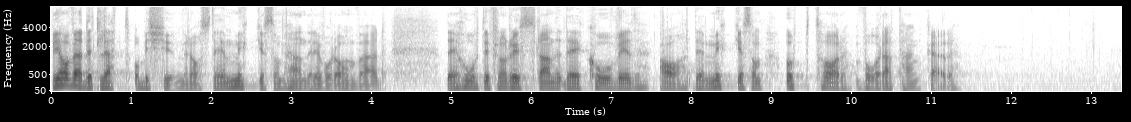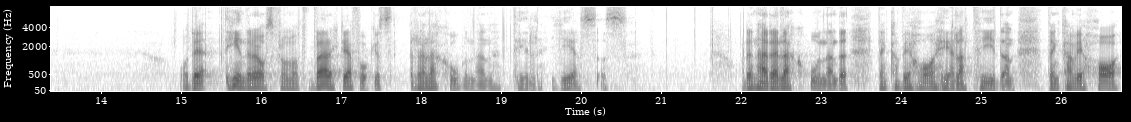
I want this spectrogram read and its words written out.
Vi har väldigt lätt att bekymra oss. Det är mycket som händer i vår omvärld. Det är hot ifrån Ryssland, det är covid. Ja, det är mycket som upptar våra tankar. Och det hindrar oss från vårt verkliga fokus, relationen till Jesus. Och den här relationen den, den, kan vi ha hela tiden. Den kan vi ha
